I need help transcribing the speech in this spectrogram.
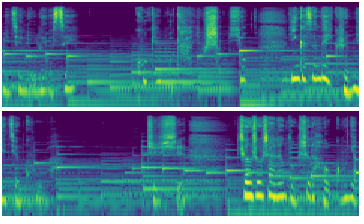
面前流泪的 C，哭给我看有什么用？应该在那个人面前哭啊！只是成熟善良懂事的好姑娘。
